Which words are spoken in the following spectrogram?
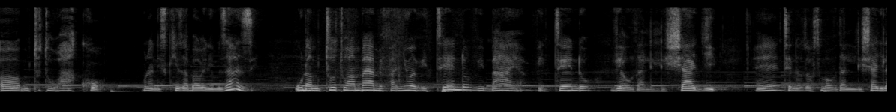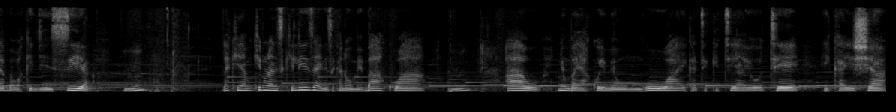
uh, mtoto wako unanisikiza, bawe ni mzazi, una mtoto ambaye amefanyiwa vitendo vibaya, vitendo vya udhalilishaji Eh, tena kusema udhalilishaji labda wa kijinsia mm. Lakini amkini unanisikiliza, inawezekana umebakwa mm. au nyumba yako imeungua ikateketea yote ikaisha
